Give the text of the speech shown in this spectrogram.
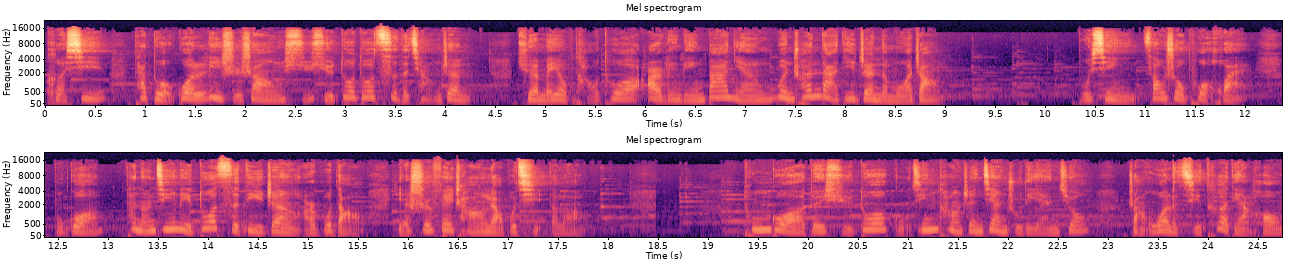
可惜它躲过了历史上许许多多次的强震，却没有逃脱2008年汶川大地震的魔掌，不幸遭受破坏。不过，它能经历多次地震而不倒，也是非常了不起的了。通过对许多古今抗震建筑的研究，掌握了其特点后。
